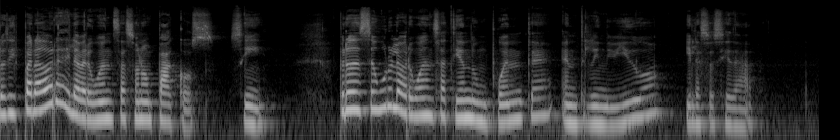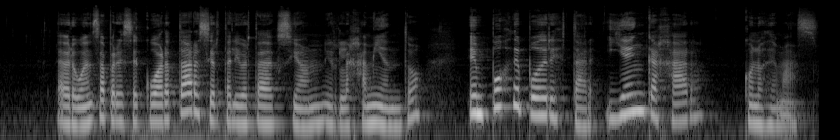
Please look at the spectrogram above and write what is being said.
Los disparadores de la vergüenza son opacos, sí, pero de seguro la vergüenza tiende un puente entre el individuo y la sociedad. La vergüenza parece coartar cierta libertad de acción y relajamiento en pos de poder estar y encajar con los demás.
